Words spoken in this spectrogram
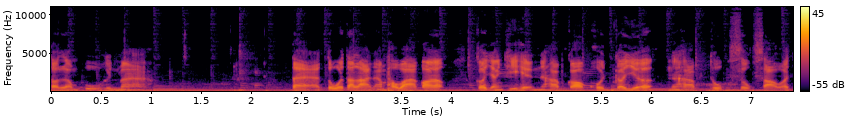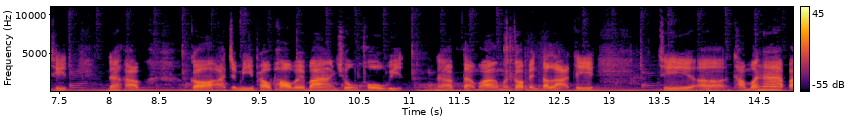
ต้นลำพูขึ้นมา แต่ตัวตลาดอัมพวาก็ก็อย่างที่เห็นนะครับ ก็คนก็เยอะนะครับ ทุกสุกเสาร์อาทิตย์นะครับ ก็อาจจะมีเพลาๆไปบ้างช่วงโควิดนะครับแต่ว่ามันก็เป็นตลาดที่ที่ถามว่าน่าไป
